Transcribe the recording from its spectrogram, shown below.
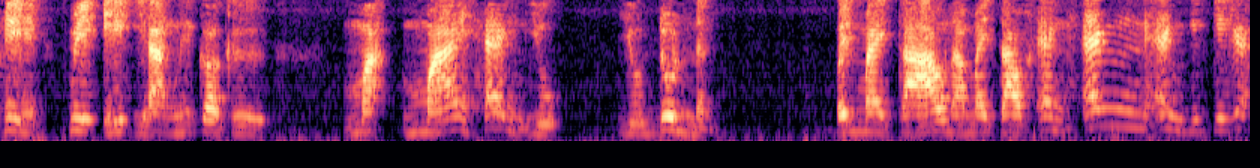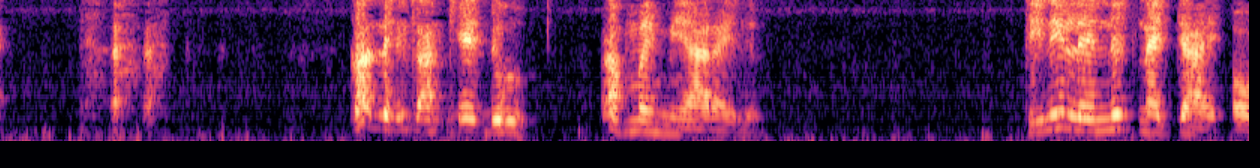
มีมีอีกอย่างนึงก็คือ ไม้ไม้แห้งอยู่อยู่ดุนหนึ่ง เป็นไม้เท้านะไม้เท้าแห้งแห้งแห้งจริงๆอะ ก็เลยสังเกตดูไม่มีอะไรเลย ทีนี้เลยนึกในใจโอ้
